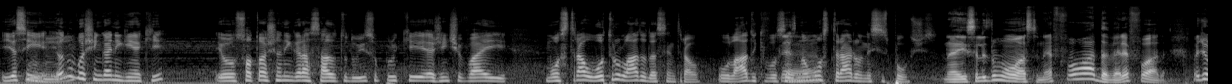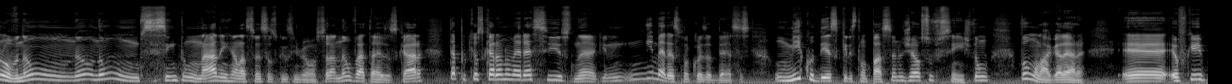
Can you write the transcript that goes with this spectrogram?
E assim, uhum. eu não vou xingar ninguém aqui. Eu só tô achando engraçado tudo isso porque a gente vai mostrar o outro lado da central. O lado que vocês é. não mostraram nesses posts. É, isso eles não mostram, né? É foda, velho, é foda. Mas, de novo, não, não, não se sintam nada em relação a essas coisas que a gente vai mostrar. Não vai atrás dos caras. Até porque os caras não merecem isso, né? Ninguém merece uma coisa dessas. Um mico desse que eles estão passando já é o suficiente. Então, vamos lá, galera. É, eu fiquei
